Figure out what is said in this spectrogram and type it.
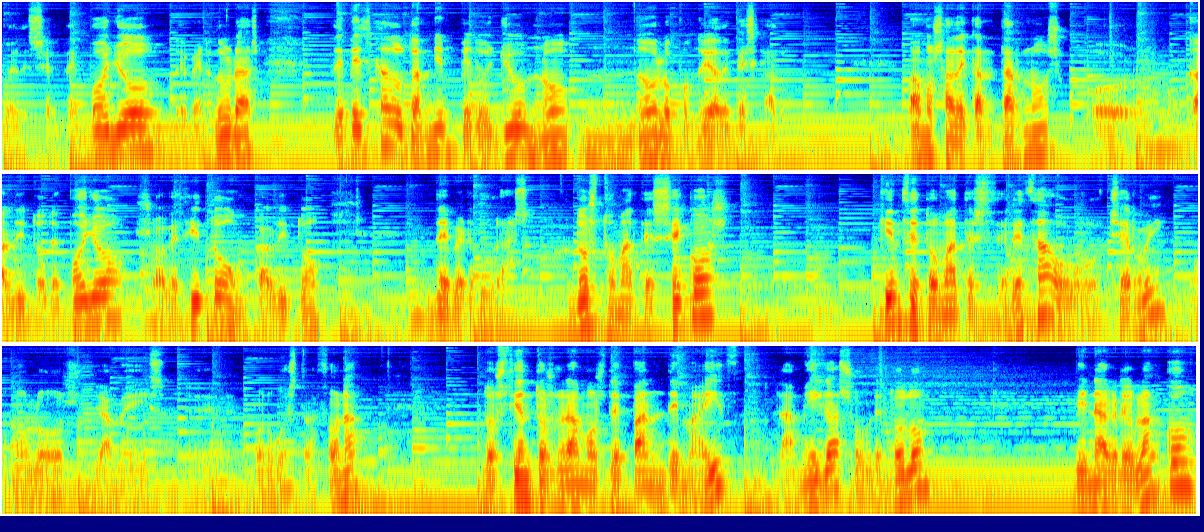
Puede ser de pollo, de verduras, de pescado también, pero yo no, no lo pondría de pescado. Vamos a decantarnos por caldito de pollo, suavecito, un caldito de verduras. Dos tomates secos, 15 tomates cereza o cherry, como los llaméis eh, por vuestra zona, 200 gramos de pan de maíz, la miga sobre todo, vinagre blanco,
